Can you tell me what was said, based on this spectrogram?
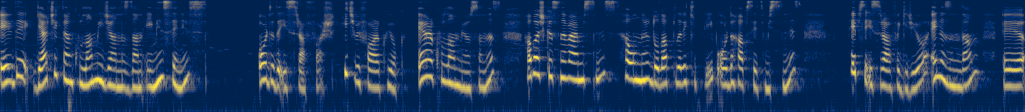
Evde gerçekten kullanmayacağınızdan eminseniz orada da israf var. Hiçbir farkı yok. Eğer kullanmıyorsanız ha başkasına vermişsiniz ha onları dolaplara kilitleyip orada hapsetmişsiniz. Hepsi israfa giriyor. En azından e,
